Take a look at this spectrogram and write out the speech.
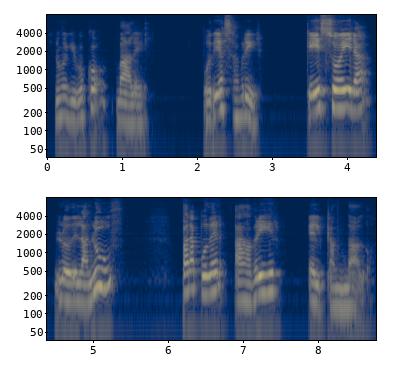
Si no me equivoco. Vale. Podías abrir. Que eso era lo de la luz para poder abrir el candado.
